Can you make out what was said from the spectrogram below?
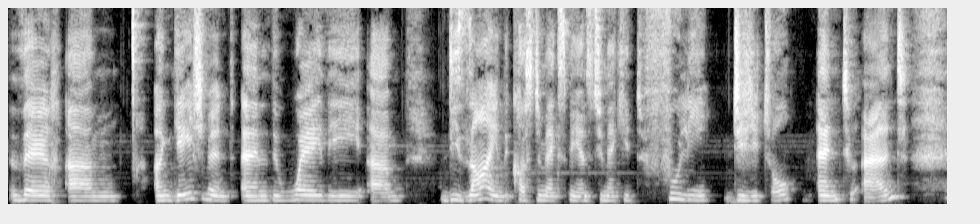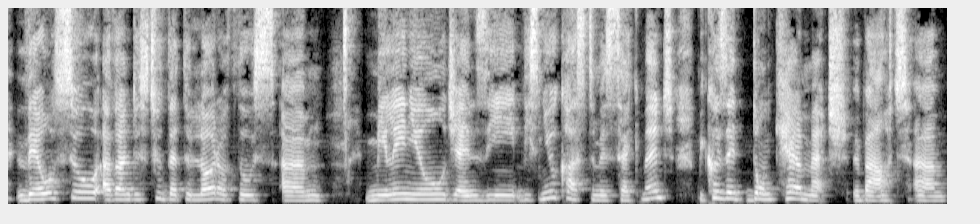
their um, engagement and the way they um, design the customer experience to make it fully digital end to end. They also have understood that a lot of those um, millennial, Gen Z, this new customer segment, because they don't care much about um,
